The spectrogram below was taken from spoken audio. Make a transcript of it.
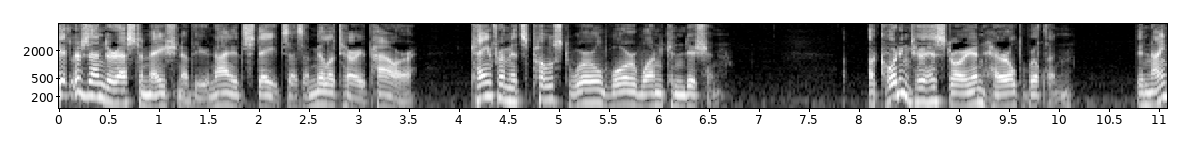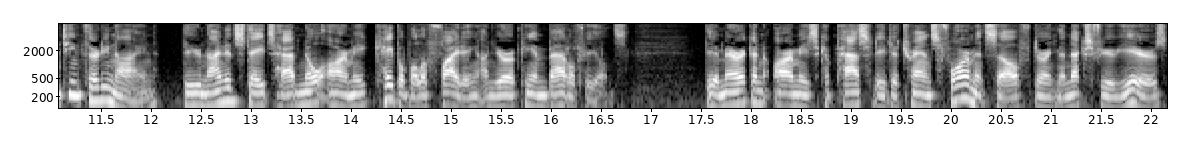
Hitler's underestimation of the United States as a military power came from its post World War I condition. According to historian Harold Winton, in 1939, the United States had no army capable of fighting on European battlefields the American Army's capacity to transform itself during the next few years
